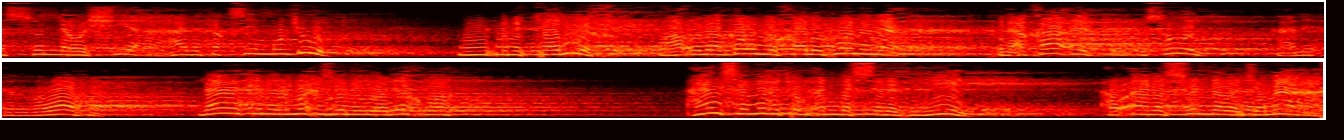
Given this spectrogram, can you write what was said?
السنة والشيعة هذا تقسيم موجود من التاريخ وهؤلاء قوم يخالفوننا في العقائد والأصول يعني الروافض. لكن المحزن أيها الإخوة هل سمعتم أن السلفيين أو أهل السنة والجماعة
